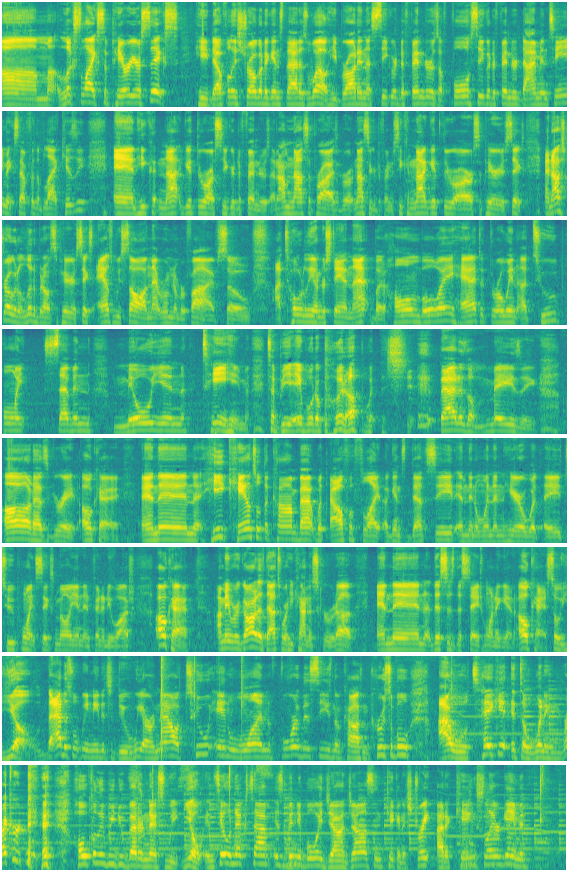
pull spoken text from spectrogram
Um, looks like Superior 6 he definitely struggled against that as well. He brought in a secret defender as a full secret defender diamond team, except for the Black Kizzy, and he could not get through our secret defenders. And I'm not surprised, bro. Not secret defenders. He cannot get through our Superior Six. And I struggled a little bit on Superior Six, as we saw in that room number five. So I totally understand that. But homeboy had to throw in a two point 1.7 million team to be able to put up with this shit. That is amazing. Oh, that's great. Okay. And then he canceled the combat with Alpha Flight against Death Seed and then went in here with a 2.6 million Infinity Watch. Okay. I mean, regardless, that's where he kind of screwed up. And then this is the stage one again. Okay, so yo, that is what we needed to do. We are now two in one for this season of Cosmic Crucible. I will take it. It's a winning record. Hopefully we do better next week. Yo, until next time, it's been your boy Jon Johnson kicking it straight out of Kingslayer Gaming.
